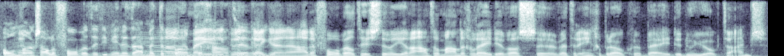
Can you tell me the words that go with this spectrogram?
Ondanks alle voorbeelden die we inderdaad met de banken gehad hebben. Kijk, een aardig voorbeeld is... dat een aantal maanden geleden was, eh, werd er ingebroken bij de New York Times.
